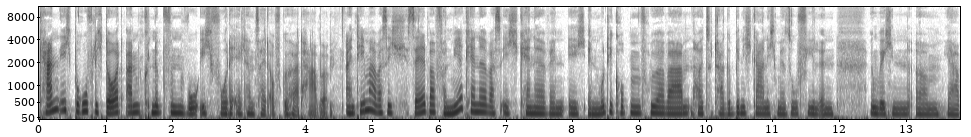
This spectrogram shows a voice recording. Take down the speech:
kann ich beruflich dort anknüpfen, wo ich vor der Elternzeit aufgehört habe. Ein Thema, was ich selber von mir kenne, was ich kenne, wenn ich in Mutti-Gruppen früher war. Heutzutage bin ich gar nicht mehr so viel in irgendwelchen ähm, ja,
